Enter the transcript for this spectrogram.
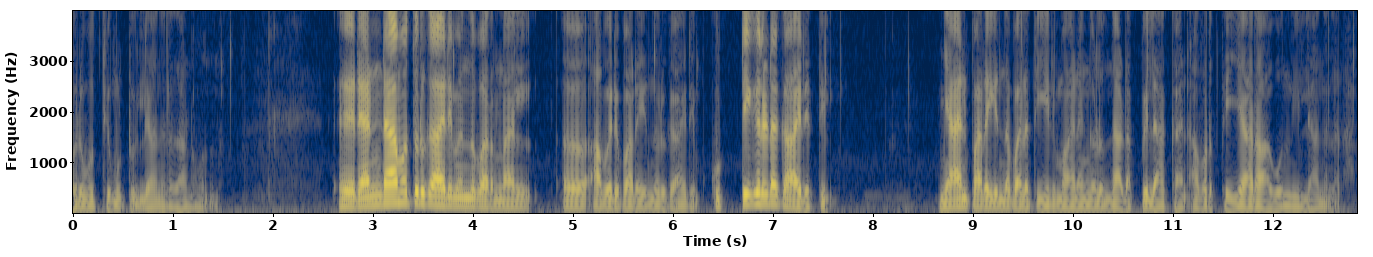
ഒരു ബുദ്ധിമുട്ടില്ല എന്നുള്ളതാണ് ഒന്ന്. രണ്ടാമത്തൊരു കാര്യമെന്ന് പറഞ്ഞാൽ അവർ പറയുന്നൊരു കാര്യം. കുട്ടികളുടെ കാര്യത്തിൽ ഞാൻ പറയുന്ന പല തീരുമാനങ്ങളും നടപ്പിലാക്കാൻ അവർ തയ്യാറാകുന്നില്ല എന്നുള്ളതാണ്.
